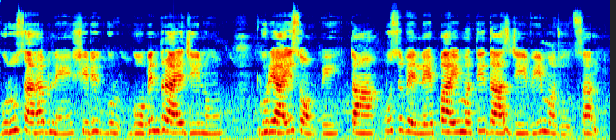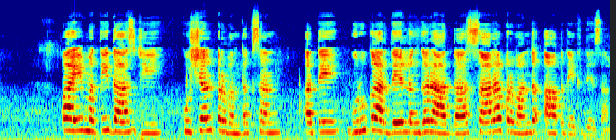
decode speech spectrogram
ਗੁਰੂ ਸਾਹਿਬ ਨੇ ਸ੍ਰੀ ਗੁਰੂ ਗੋਬਿੰਦ ਰਾਏ ਜੀ ਨੂੰ ਗੁਰਿਆਈ ਸੌਂਪੀ, ਤਾਂ ਉਸ ਵੇਲੇ ਭਾਈ ਮਤੀ ਦਾਸ ਜੀ ਵੀ ਮੌਜੂਦ ਸਨ। ਭਾਈ ਮਤੀ ਦਾਸ ਜੀ ਕੁਸ਼ਲ ਪ੍ਰਬੰਧਕ ਸਨ ਅਤੇ ਗੁਰੂ ਘਰ ਦੇ ਲੰਗਰ ਆਦਿ ਦਾ ਸਾਰਾ ਪ੍ਰਬੰਧ ਆਪ ਦੇਖਦੇ ਸਨ।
